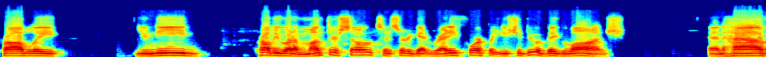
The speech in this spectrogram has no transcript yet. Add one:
Probably you need probably what a month or so to sort of get ready for it, but you should do a big launch and have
